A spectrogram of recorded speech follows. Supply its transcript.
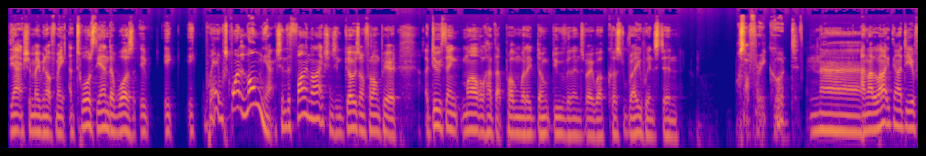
the action maybe not for me, and towards the end, I was it. It, it, well, it was quite long. The action, the final action scene goes on for a long period. I do think Marvel had that problem where they don't do villains very well because Ray Winstone was not very good. Nah, And I like the idea of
